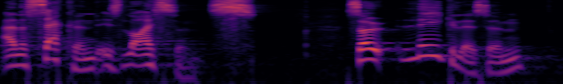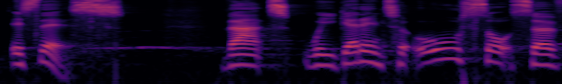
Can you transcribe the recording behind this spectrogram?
and the second is license. So, legalism is this that we get into all sorts of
